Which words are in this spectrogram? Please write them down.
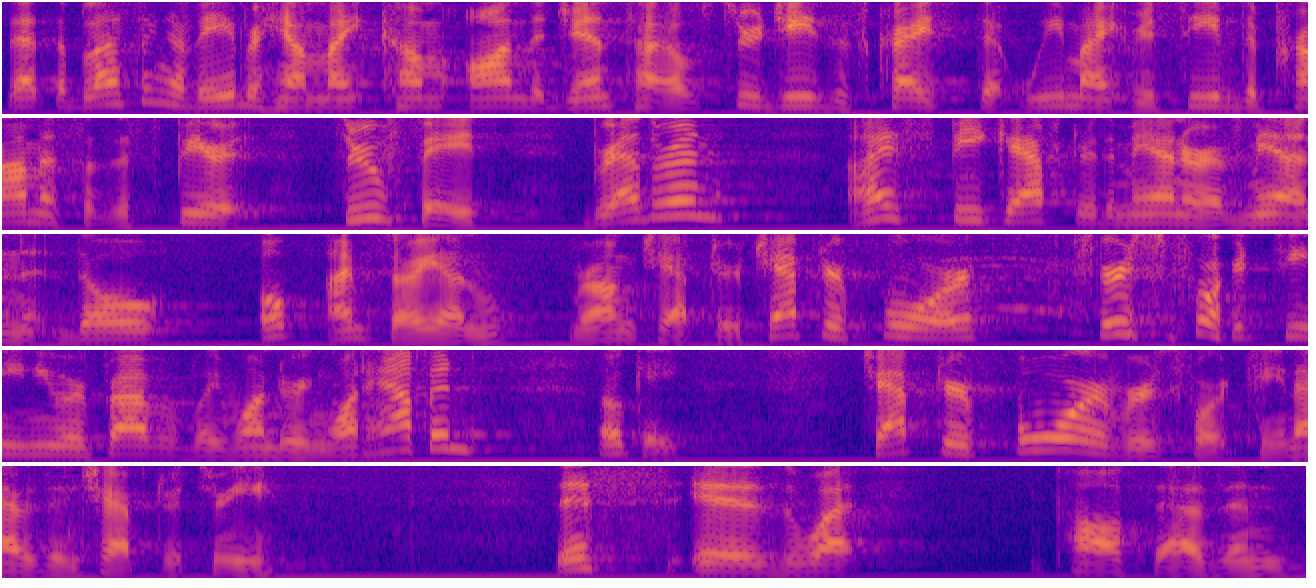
that the blessing of Abraham might come on the Gentiles through Jesus Christ that we might receive the promise of the Spirit through faith. Brethren, I speak after the manner of men, though oh, I'm sorry, I'm wrong chapter. Chapter 4 verse 14. You were probably wondering what happened? Okay. Chapter 4, verse 14. I was in chapter 3. This is what Paul says in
